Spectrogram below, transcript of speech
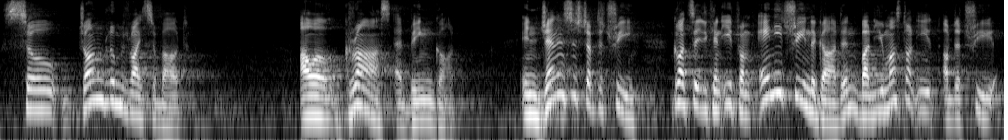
So, Jon Bloom writes about our grasp at being God. In Genesis chapter 3, God said, You can eat from any tree in the garden, but you must not eat of the tree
